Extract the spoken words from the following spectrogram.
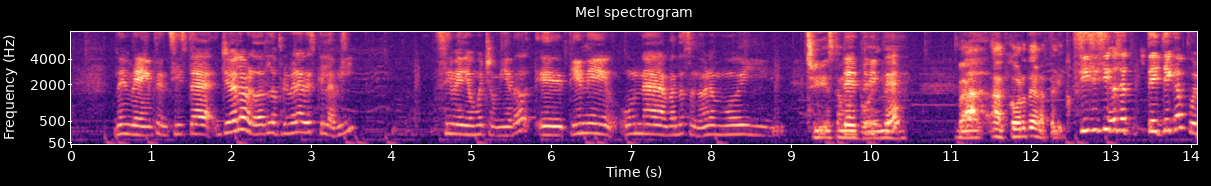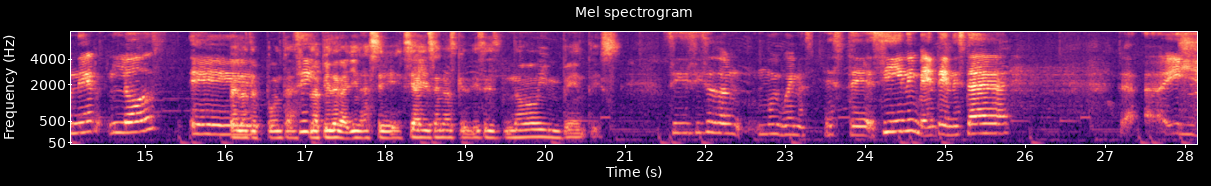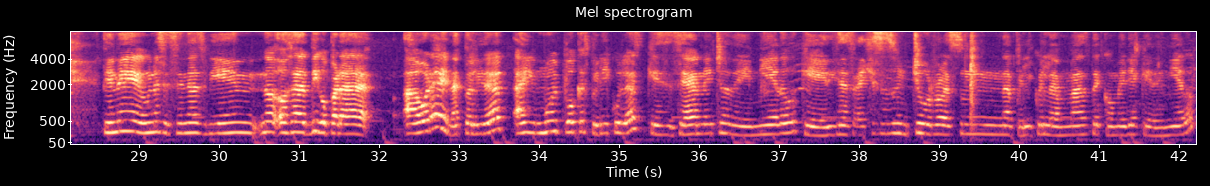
No inventen, sí está... Yo la verdad la primera vez que la vi, sí me dio mucho miedo. Eh, tiene una banda sonora muy... Sí, está muy buena. Va acorde a la película. Sí, sí, sí, o sea, te llega a poner los... eh, Pelos de punta, sí. la piel de gallina, sí, sí hay escenas que dices, no inventes. Sí, sí, son muy buenas. Este, sí, no inventen, está... Ay, tiene unas escenas bien... No, o sea, digo, para... Ahora, en la actualidad, hay muy pocas películas que se han hecho de miedo, que dices, ay, eso es un churro, es una película más de comedia que de miedo.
